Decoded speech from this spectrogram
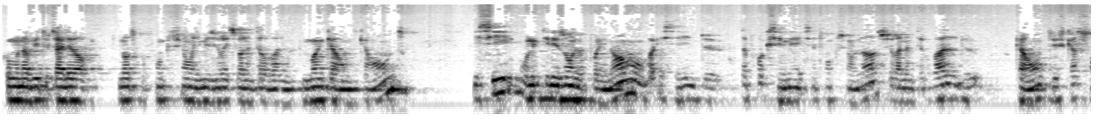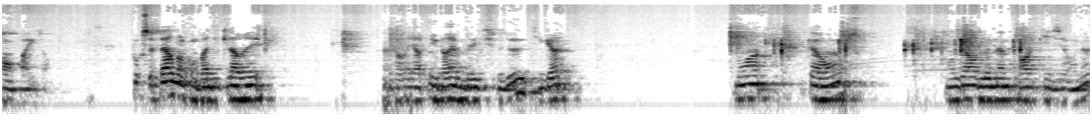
Comme on a vu tout à l'heure, notre fonction est mesurée sur l'intervalle moins 40-40. Ici, en utilisant le polynôme, on va essayer d'approximer cette fonction-là sur un intervalle de 40 jusqu'à 100 par exemple. Pour ce faire, donc on va déclarer une variable de x2 est égale moins 40, on garde le même est 0,9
